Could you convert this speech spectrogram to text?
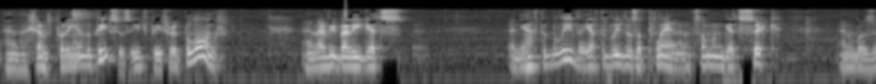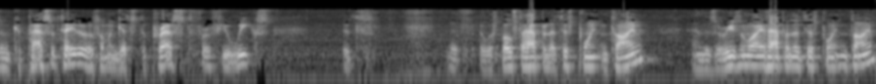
And Hashem's putting in the pieces, each piece where it belongs. And everybody gets, and you have to believe that. You have to believe there's a plan. And if someone gets sick, and was incapacitated or someone gets depressed for a few weeks, it's, it, it was supposed to happen at this point in time, and there's a reason why it happened at this point in time,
